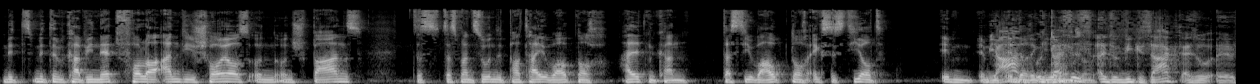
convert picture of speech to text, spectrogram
mit mit dem Kabinett voller Andy Scheuers und und Spahns, dass dass man so eine Partei überhaupt noch halten kann, dass die überhaupt noch existiert im, im ja, in der Regierung. und das ist also wie gesagt, also äh,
